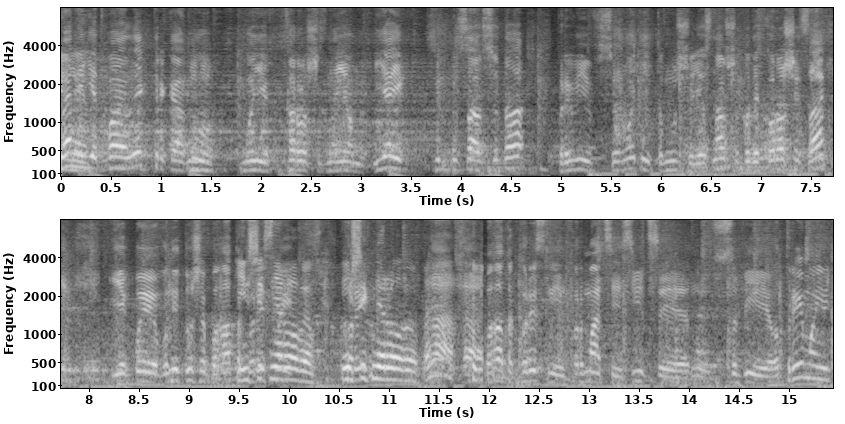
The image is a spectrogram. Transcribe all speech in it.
У мене є два електрика, ну моїх хороших знайомих. І я їх підписав сюди, привів сьогодні, тому що я знав, що буде хороший захід, і якби вони дуже багато Інших не корисної- робимо. Інших не робимо. Да, да. Багато корисної інформації звідси ну, собі отримають.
